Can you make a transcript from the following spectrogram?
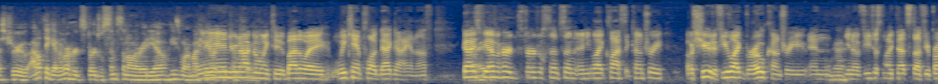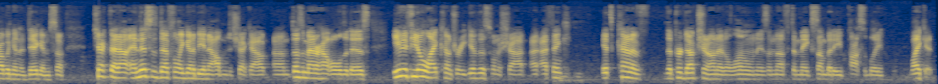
That's true. I don't think I've ever heard Sturgill Simpson on the radio. He's one of my favorite. And you're not going to. By the way, we can't plug that guy enough. Guys, right. if you haven't heard Sturgill Simpson and you like classic country, or shoot, if you like bro country and okay. you know if you just like that stuff, you're probably going to dig him. So check that out. And this is definitely going to be an album to check out. Um, doesn't matter how old it is. Even if you don't like country, give this one a shot. I, I think it's kind of the production on it alone is enough to make somebody possibly like it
